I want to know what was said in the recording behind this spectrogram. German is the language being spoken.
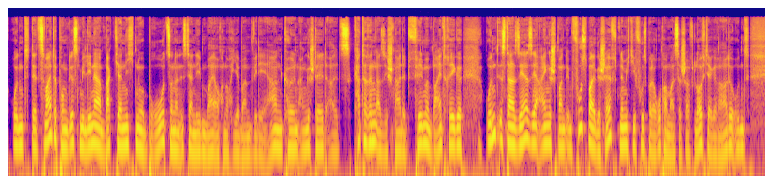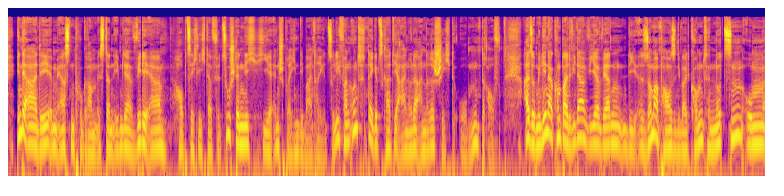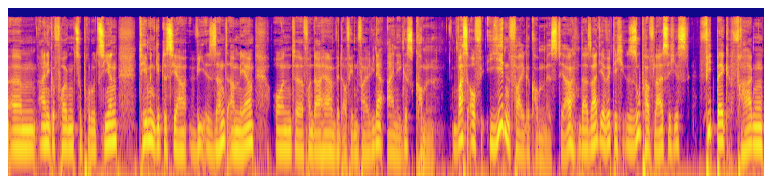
Und der zweite Punkt ist, Milena backt ja nicht nur Brot, sondern ist ja nebenbei auch noch hier beim WDR in Köln angestellt als Cutterin. Also sie schneidet Filme, Beiträge und ist da sehr, sehr eingespannt im Fußballgeschäft, nämlich die Fußball-Europameisterschaft läuft ja gerade. Und in der ARD im ersten Programm ist dann eben der WDR hauptsächlich dafür zuständig, hier entsprechend die Beiträge zu liefern. Und da gibt es gerade die ein oder andere Schicht oben drauf. Also, Milena kommt bald wieder. Wir werden die Sommerpause, die bald kommt, nutzen, um ähm, einige Folgen zu produzieren. Themen gibt es ja wie Sand am Meer und äh, von daher wird auf jeden Fall wieder einiges kommen. Was auf jeden Fall gekommen ist, ja, da seid ihr wirklich super fleißig, ist Feedback, Fragen,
